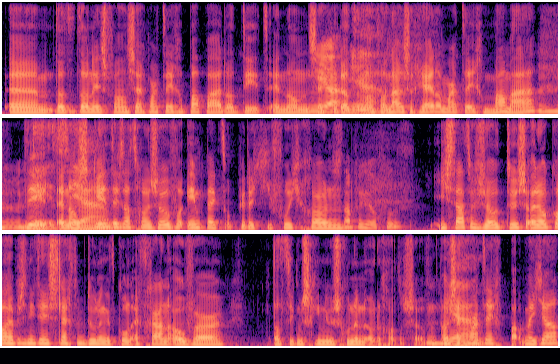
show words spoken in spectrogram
ehm, dat het dan is van zeg maar tegen papa dat dit. En dan zeg Ja. je dat en dan van nou zeg jij dan maar tegen mama Mhm. dit. Dit, en als kind heeft dat gewoon zoveel impact op je dat je voelt je gewoon Snap ik heel goed. je staat er zo tussen. En ook al hebben ze niet eens slechte bedoeling. Het kon echt gaan over dat ik misschien nieuwe schoenen nodig had of zo. Van, oh, zeg maar tegen papa. Weet je wel,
